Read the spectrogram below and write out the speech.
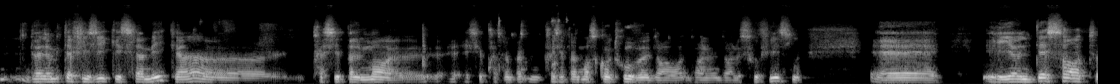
dans la métaphysique islamique, hein, euh, principalement, euh, et c'est principalement ce qu'on trouve dans, dans, le soufisme, et, il y a une descente,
